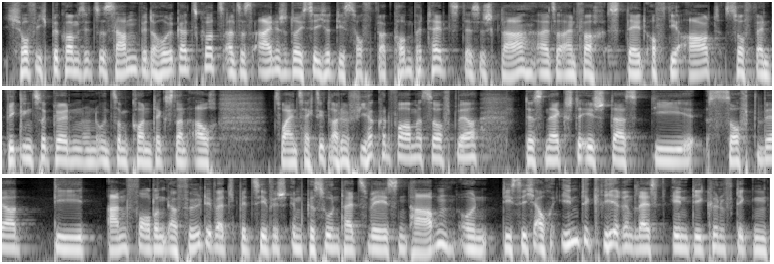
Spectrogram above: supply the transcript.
Ich hoffe, ich bekomme sie zusammen, wiederhole ganz kurz. Also das eine ist natürlich sicher die Softwarekompetenz, das ist klar. Also einfach State-of-the-Art Software entwickeln zu können und in unserem Kontext dann auch 62304-konforme Software. Das nächste ist, dass die Software die Anforderungen erfüllt, die wir spezifisch im Gesundheitswesen haben und die sich auch integrieren lässt in die künftigen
